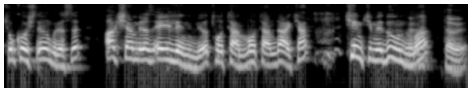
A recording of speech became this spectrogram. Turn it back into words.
Çok hoş değil mi burası? Akşam biraz eğleniliyor. Totem motem derken kim kime dumduma Tabii.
